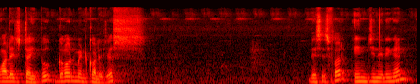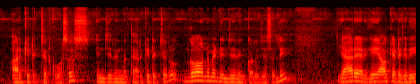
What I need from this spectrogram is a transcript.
College type government colleges this is for engineering and architecture courses engineering ಮತ್ತು ಆರ್ಕಿಟೆಕ್ಚರು ಗೌರ್ಮೆಂಟ್ ಇಂಜಿನಿಯರಿಂಗ್ ಕಾಲೇಜಸಲ್ಲಿ ಯಾರ್ಯಾರಿಗೆ, ಯಾವ category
